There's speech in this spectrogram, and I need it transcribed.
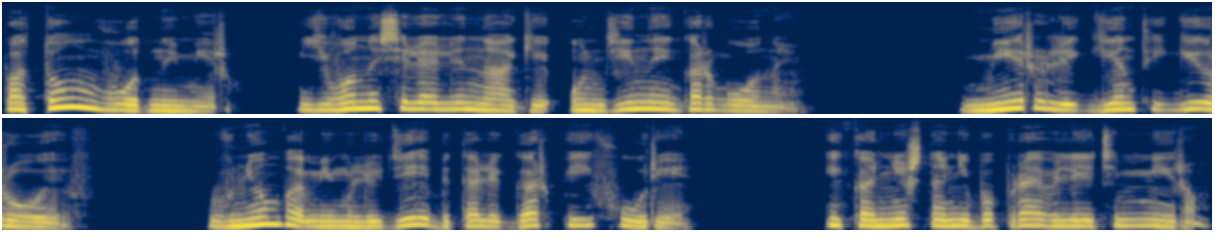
Потом водный мир. Его населяли наги, ундины и горгоны. Мир легенд и героев. В нем помимо людей обитали гарпии и фурии. И, конечно, они бы правили этим миром.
